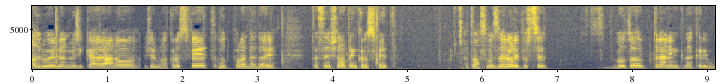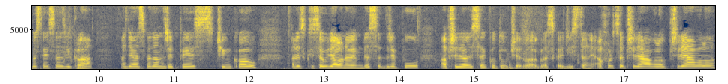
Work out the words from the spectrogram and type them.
a druhý den mi říká ráno, že jdu na crossfit, odpoledne tady. Tak jsem šla na ten crossfit a tam jsme zvedali prostě, byl to trénink, na který vůbec nejsem zvykla a dělali jsme tam dřepy s činkou a vždycky se udělalo, nevím, 10 dřepů a přidali se kotouče dva z každé strany. A furt se přidávalo, přidávalo.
